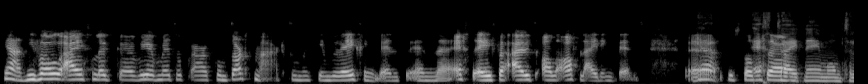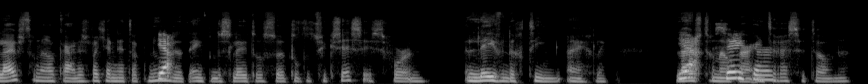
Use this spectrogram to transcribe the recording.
ja, niveau eigenlijk uh, weer met elkaar contact maakt. Omdat je in beweging bent en uh, echt even uit alle afleiding bent. ja, dus dat, echt tijd nemen om te luisteren naar elkaar. Dus wat jij net ook noemde, ja. dat een van de sleutels tot het succes is voor een, een levendig team eigenlijk. Luisteren ja, naar elkaar, interesse tonen.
